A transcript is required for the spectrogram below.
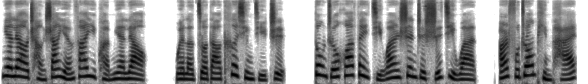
面料厂商研发一款面料。为了做到特性极致，动辄花费几万甚至十几万，而服装品牌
